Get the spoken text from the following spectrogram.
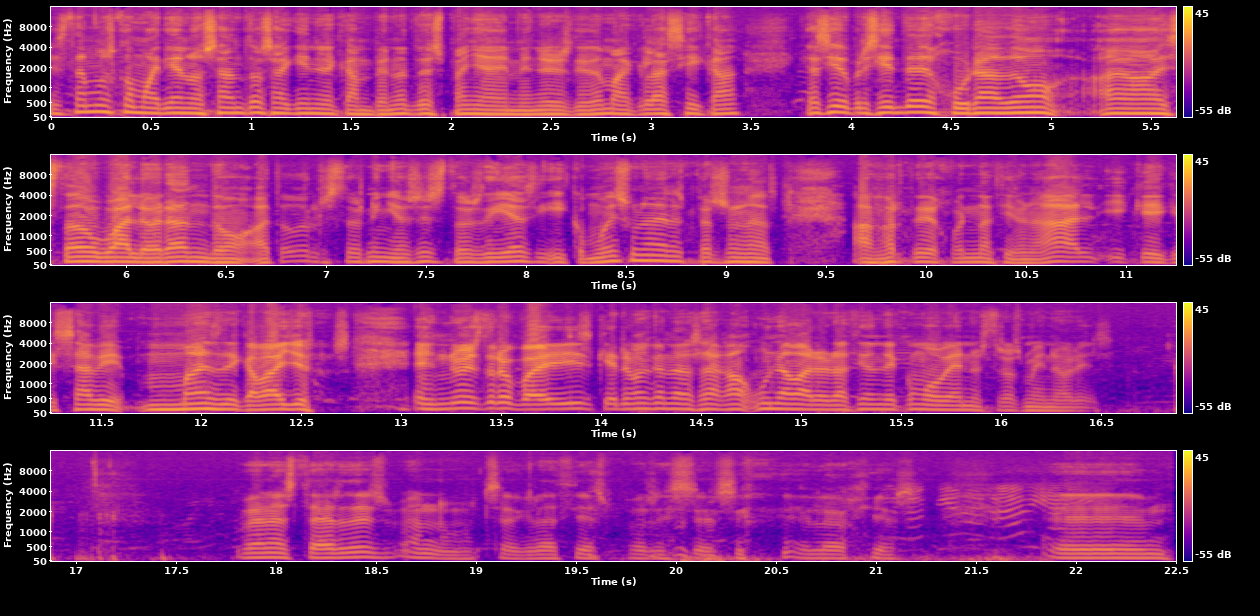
Estamos con Mariano Santos aquí en el Campeonato de España de Menores de Doma Clásica, que ha sido presidente del jurado, ha estado valorando a todos estos niños estos días y como es una de las personas, aparte de juez nacional y que, que sabe más de caballos en nuestro país, queremos que nos haga una valoración de cómo ve a nuestros menores. Buenas tardes, bueno, muchas gracias por esos elogios. Eh,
